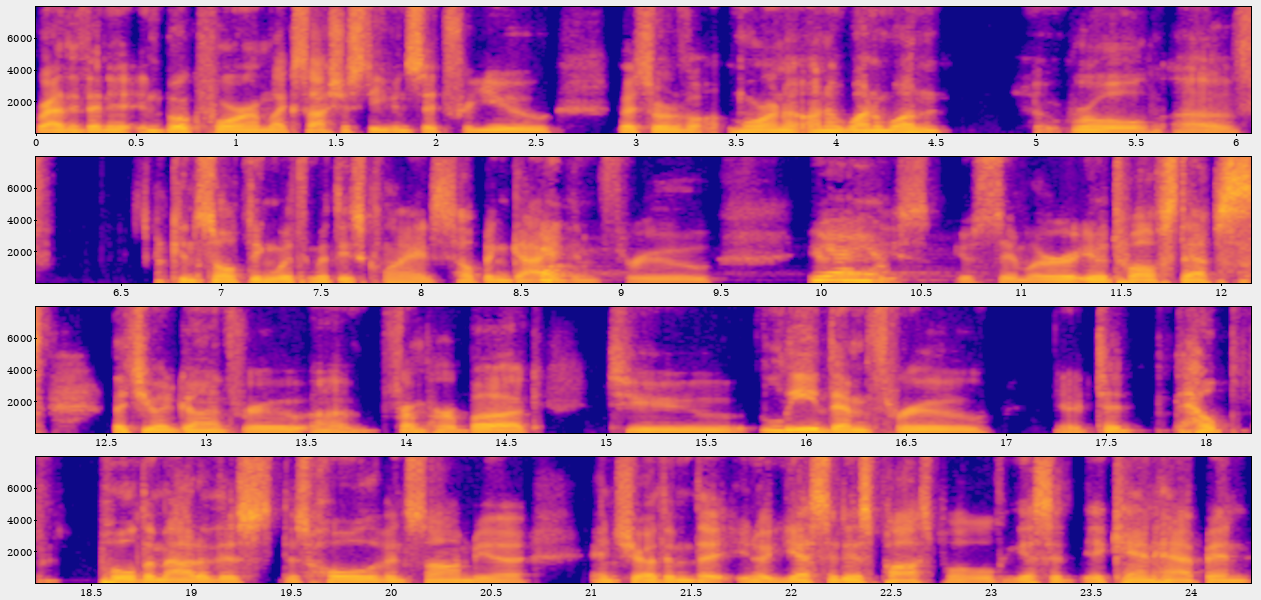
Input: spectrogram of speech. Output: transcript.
rather than in book form like Sasha Stephens did for you, but sort of more on a, on a one-on-one role of consulting with with these clients, helping guide yeah. them through you know, yeah, yeah. these you know, similar you know 12 steps that you had gone through um, from her book to lead them through you know to help pull them out of this this hole of insomnia and show them that you know yes it is possible yes it, it can happen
